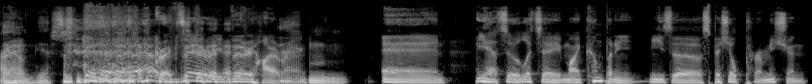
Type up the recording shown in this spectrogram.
I am. Yes. Correct. very, very high rank. Mm. And yeah, so let's say my company needs a special permission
